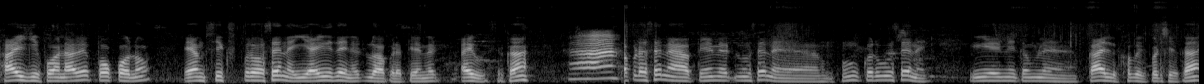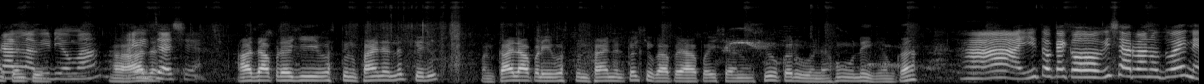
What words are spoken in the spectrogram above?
five G phone આવે પોકોનો એમ સિક્સ પ્રો છે ને એ આવી જાય ને એટલું આપણે પેમેન્ટ આવ્યું છે કાં? હા. આપણે છે ને આ પેમેન્ટનું છે ને શું કરવું છે ને એ એની તમને કાલ ખબર પડશે હા કેમ કે વિડીયોમાં હા, આવી આ જશે. આજ આપણે હજી એ વસ્તુનું ફાઇનલ નથી કર્યું પણ કાલે આપણે એ વસ્તુનું ફાઇનલ કરીશું કે આપણે આ પૈસાનું શું કરવું અને શું નહીં એમ કાં? હા, ઈ તો કંઈક વિચારવાનું જ હોય ને.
